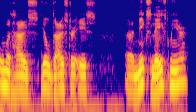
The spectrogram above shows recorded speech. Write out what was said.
om het huis heel duister is. Eh, niks leeft meer.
